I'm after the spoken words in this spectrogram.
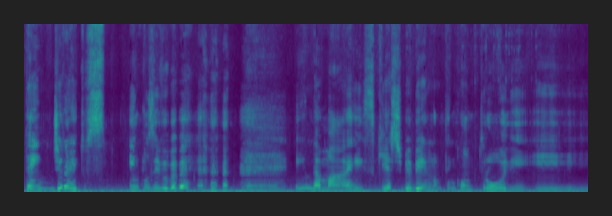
têm direitos, inclusive o bebê. Ainda mais que este bebê não tem controle e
